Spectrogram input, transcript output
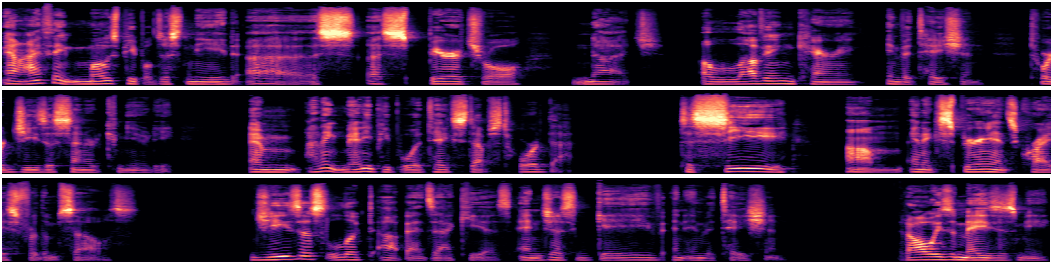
And I think most people just need a, a, a spiritual nudge, a loving, caring invitation toward Jesus centered community. And I think many people would take steps toward that to see um, and experience Christ for themselves. Jesus looked up at Zacchaeus and just gave an invitation. It always amazes me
